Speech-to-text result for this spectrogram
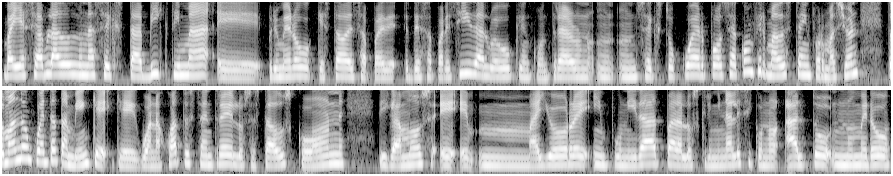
vaya, se ha hablado de una sexta víctima, eh, primero que estaba desaparecida, luego que encontraron un, sexto cuerpo. ¿Se ha confirmado esta información? Tomando en cuenta también que, que Guanajuato está entre los estados con, digamos, mayor impunidad para los criminales y con alto número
